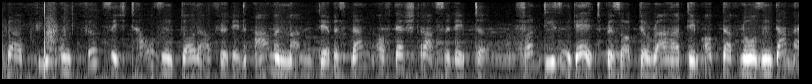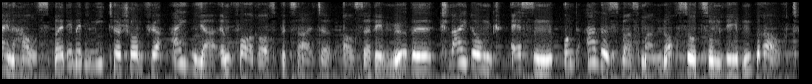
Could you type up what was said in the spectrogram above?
über 44.000 Dollar für den armen Mann, der bislang auf der Straße lebte. Von diesem Geld besorgte Rahat dem Obdachlosen dann ein Haus, bei dem er die Miete schon für ein Jahr im Voraus bezahlte. Außerdem Möbel, Kleidung, Essen und alles, was man noch so zum Leben braucht.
